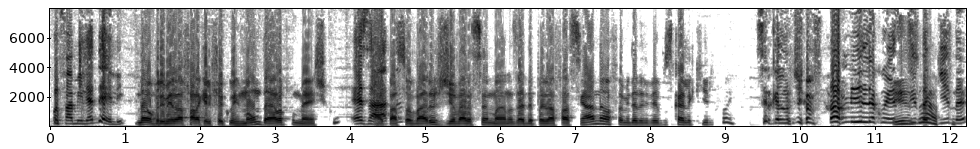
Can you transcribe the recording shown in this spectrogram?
com a família dele. Não, primeiro ela fala que ele foi com o irmão dela pro México. Aí Exato. passou vários dias, várias semanas. Aí depois ela fala assim: ah, não, a família dele veio buscar ele aqui. Ele foi. Sendo que ele não tinha família conhecida Exato. aqui, né?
